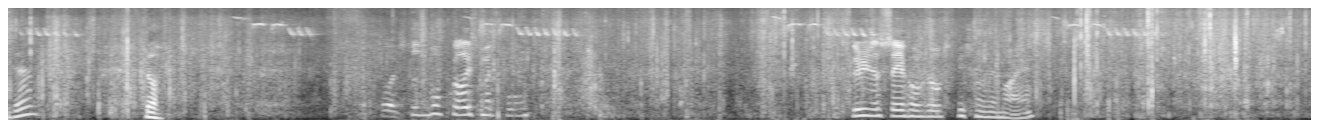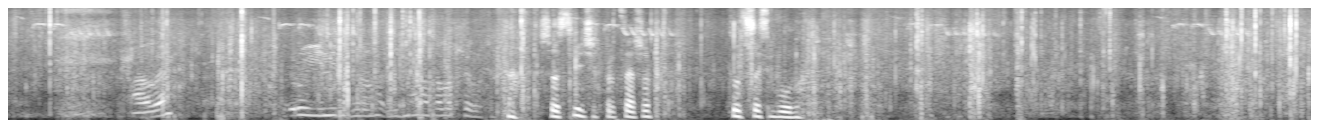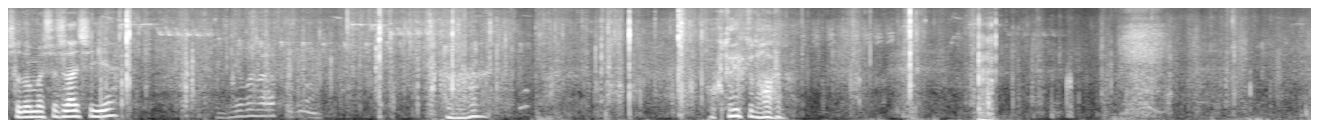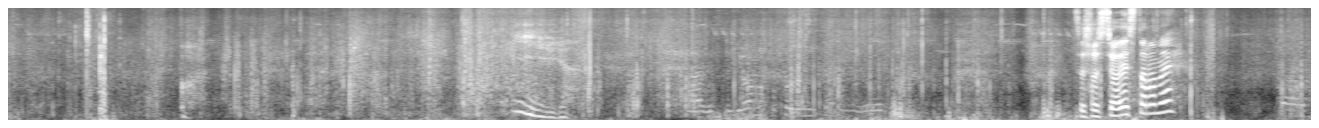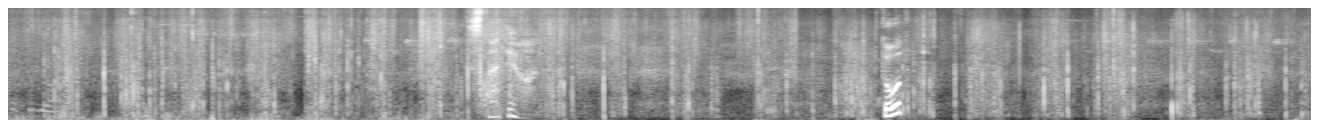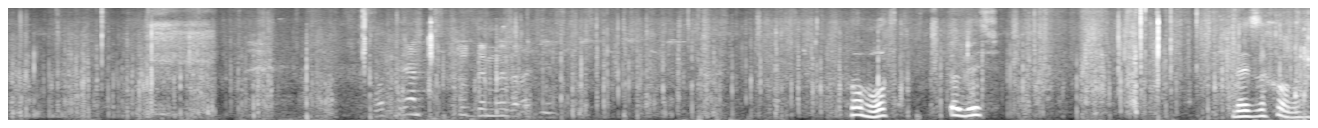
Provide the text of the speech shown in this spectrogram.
Йдемо. Добре. Ось, тут був колись медпункт. Скоріше за все його вже успішно немає. Але руїни Що свідчить про те, що тут щось було. Що думаєш, що далі є? Зліва зараз одно. Ага. Ух ти, як тут гарно. Ія. А від стадіону походу нічого не було. Це що з цієї сторони? Стадіон. Тут? От прям тут, де ми зараз є. Ого. Десь. Десь заховано.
